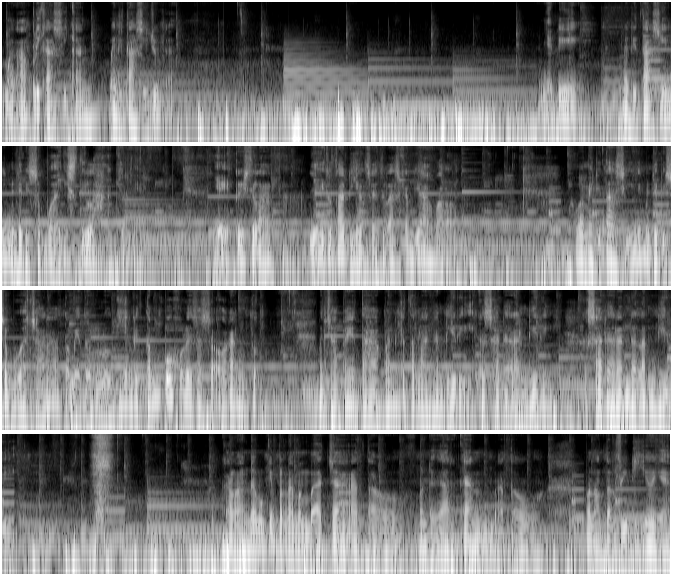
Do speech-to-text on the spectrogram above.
mengaplikasikan meditasi juga. Jadi meditasi ini menjadi sebuah istilah akhirnya. Yaitu istilah apa? Yaitu tadi yang saya jelaskan di awal. Bahwa meditasi ini menjadi sebuah cara atau metodologi yang ditempuh oleh seseorang untuk mencapai tahapan ketenangan diri, kesadaran diri, kesadaran dalam diri. Kalau Anda mungkin pernah membaca atau mendengarkan atau menonton video ya,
